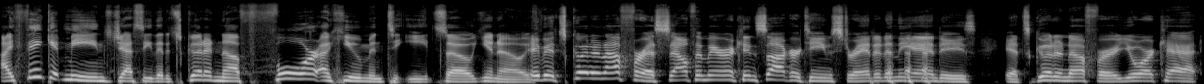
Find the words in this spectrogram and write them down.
I think it means, Jesse, that it's good enough for a human to eat. So, you know, if- If it's good enough for a South American soccer team stranded in the Andes, it's good enough for your cat.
